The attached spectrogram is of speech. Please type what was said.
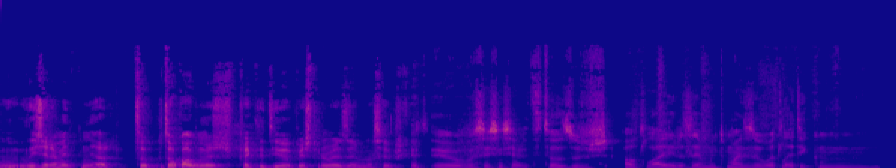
Ligeiramente melhor. Estou com alguma expectativa para este primeiro dezembro, não sei porquê. Eu vou ser sincero, de todos os outliers é muito mais o Atlético que me,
